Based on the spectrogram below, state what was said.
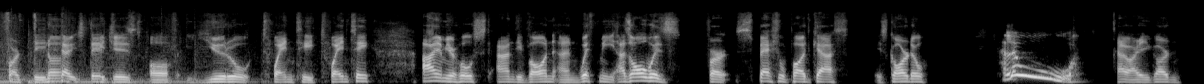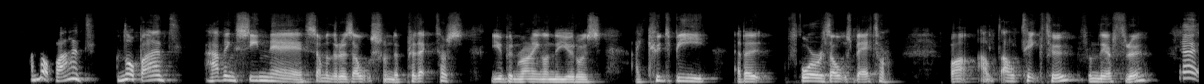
for the knockout stages of Euro 2020. I am your host, Andy Vaughan, and with me, as always, for special podcasts is Gordo. Hello. How are you, Gordon? I'm not bad. I'm not bad. Having seen uh, some of the results from the predictors you've been running on the Euros, I could be about four results better, but I'll, I'll take two from there through. Yeah,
